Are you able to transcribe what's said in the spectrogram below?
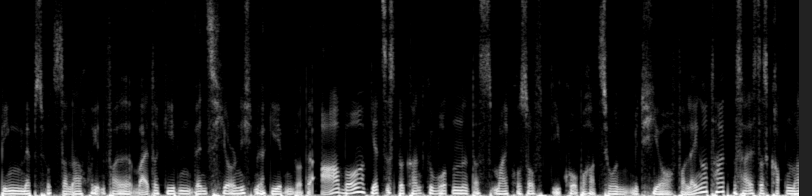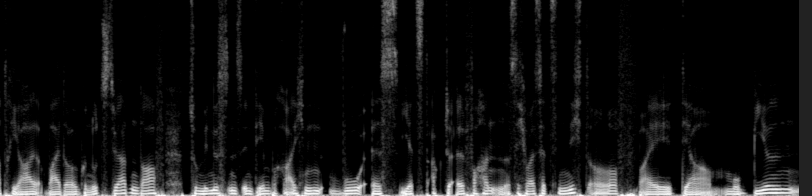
Bing Maps wird es dann auf jeden Fall weitergeben, wenn es hier nicht mehr geben würde. Aber jetzt ist bekannt geworden, dass Microsoft die Kooperation mit hier verlängert hat. Das heißt, das Kartenmaterial weiter genutzt werden darf, zumindest in den Bereichen, wo es jetzt aktuell vorhanden ist. Ich weiß jetzt nicht äh, bei der mobilen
